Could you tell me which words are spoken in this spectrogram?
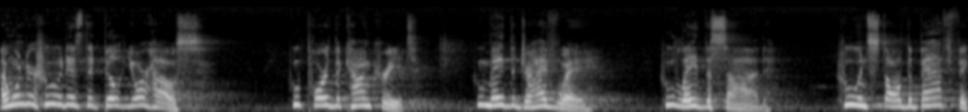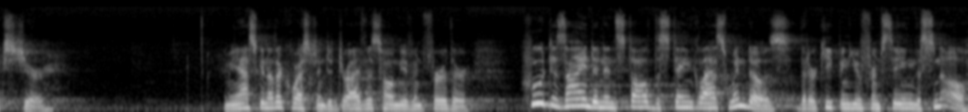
I wonder who it is that built your house. Who poured the concrete? Who made the driveway? Who laid the sod? Who installed the bath fixture? Let me ask another question to drive this home even further. Who designed and installed the stained glass windows that are keeping you from seeing the snow?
